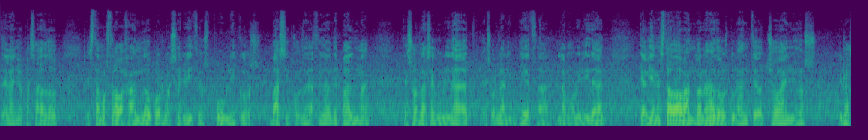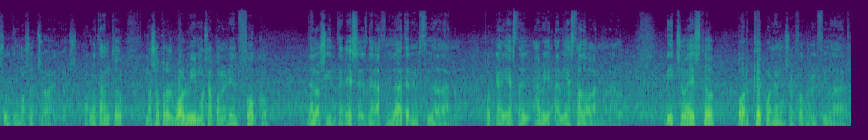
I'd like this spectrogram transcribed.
del año pasado estamos trabajando por los servicios públicos básicos de la ciudad de Palma, que son la seguridad, que son la limpieza, la movilidad, que habían estado abandonados durante ocho años y los últimos ocho años. Por lo tanto, nosotros volvimos a poner el foco de los intereses de la ciudad en el ciudadano, porque había, había, estado abandonado. Dicho esto, ¿por qué ponemos el foco en el ciudadano?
